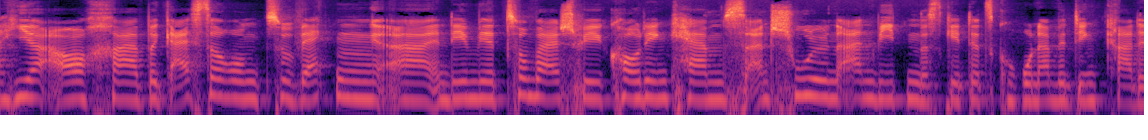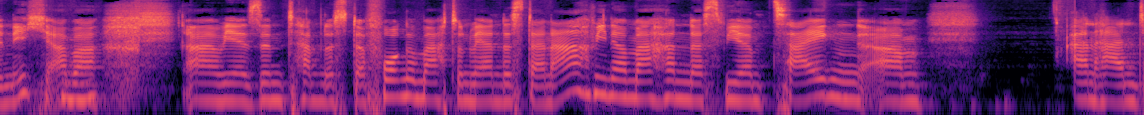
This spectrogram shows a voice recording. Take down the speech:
hier auch äh, Begeisterung zu wecken, äh, indem wir zum Beispiel Coding Camps an Schulen anbieten. Das geht jetzt Corona-bedingt gerade nicht, aber mhm. wir sind, haben das davor gemacht und werden das danach wieder machen, dass wir zeigen, ähm, anhand,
